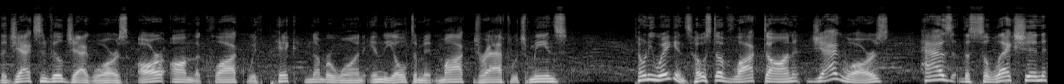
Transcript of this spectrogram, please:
the Jacksonville Jaguars are on the clock with pick number one in the ultimate mock draft, which means Tony Wiggins, host of Locked On Jaguars, has the selection.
